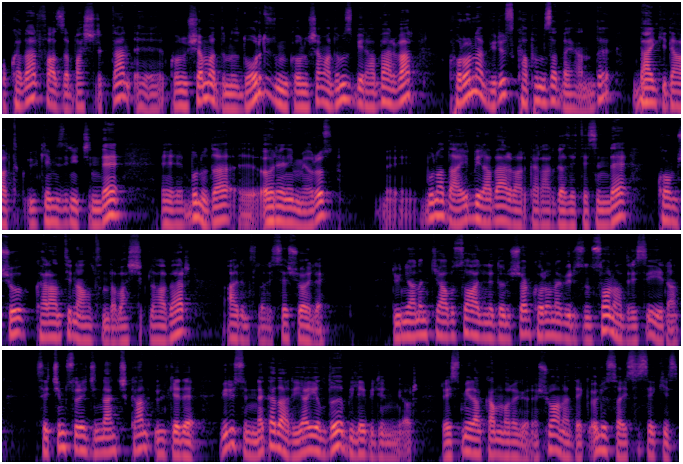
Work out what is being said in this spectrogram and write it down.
o kadar fazla başlıktan e, konuşamadığımız, doğru düzgün konuşamadığımız bir haber var. Koronavirüs kapımıza dayandı. Belki de artık ülkemizin içinde e, bunu da e, öğrenemiyoruz. E, buna dair bir haber var Karar Gazetesi'nde. Komşu karantina altında başlıklı haber. Ayrıntılar ise şöyle. Dünyanın kabusu haline dönüşen koronavirüsün son adresi İran. Seçim sürecinden çıkan ülkede virüsün ne kadar yayıldığı bile bilinmiyor. Resmi rakamlara göre şu ana dek ölü sayısı 8.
